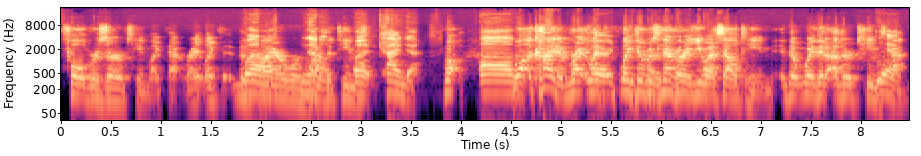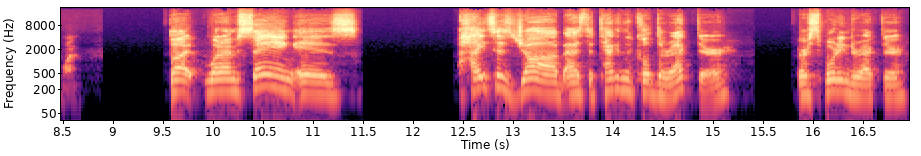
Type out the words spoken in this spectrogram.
full reserve team like that, right? Like the, the well, fire were no, one of the teams. but kinda. well, Um, well, kind of right. Like like there was never a USL team the way that other teams Yeah. had one. But what I'm saying is Heitz' job as the technical director or sporting director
